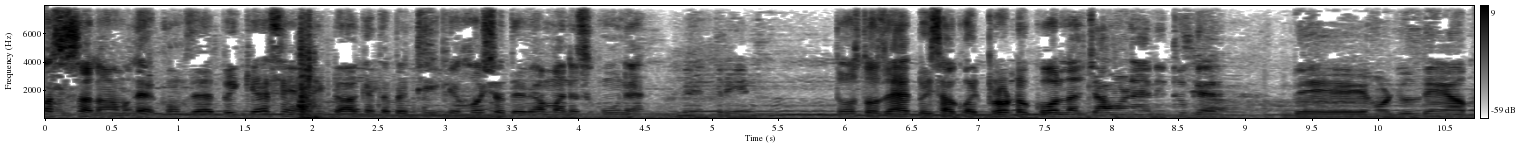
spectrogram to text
अस्सलाम वालेकुम जैद भाई कैसे हैं? ठीक ठाक हैं? तबीयत ठीक है? खुश होते हुए अमन सुकून है? बेहतरीन। दोस्तों जैद भाई साहब कोई प्रोटोकॉल नाल चावण है नहीं थुके दे हुन जुलदे हैं आप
